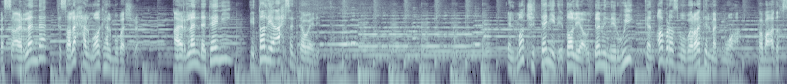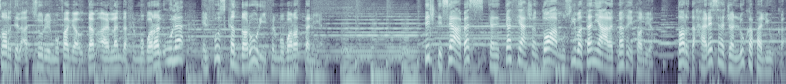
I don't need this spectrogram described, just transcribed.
بس أيرلندا في صالحها المواجهة المباشرة. أيرلندا تاني إيطاليا أحسن توالت. الماتش التاني لإيطاليا قدام النرويج كان أبرز مباريات المجموعة. فبعد خسارة الأتسوري المفاجأة قدام أيرلندا في المباراة الأولى الفوز كان ضروري في المباراة التانية. تلت ساعة بس كانت كافية عشان تقع مصيبة تانية على دماغ إيطاليا. طرد حارسها جانلوكا باليوكا.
